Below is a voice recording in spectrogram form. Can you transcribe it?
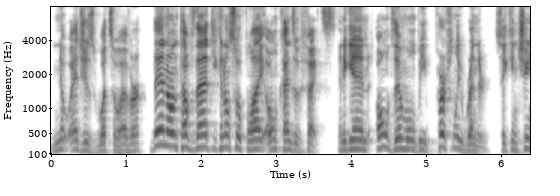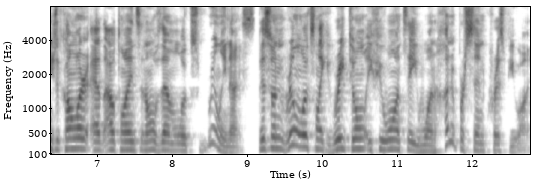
no edges whatsoever. Then on top of that, you can also apply all kinds of effects. And again, all of them will be perfectly rendered. So you can change the color, add outlines, and all of them looks really nice. This one really looks like a great tool if you want a 100% crisp UI.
